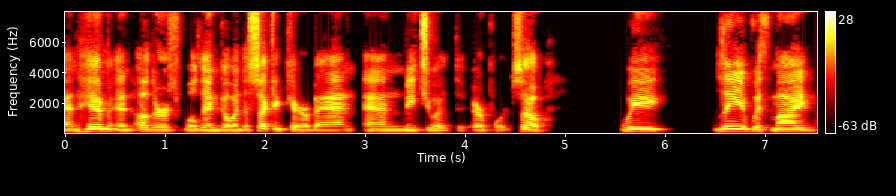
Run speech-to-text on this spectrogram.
and him and others will then go in the second caravan and meet you at the airport. So we leave with my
